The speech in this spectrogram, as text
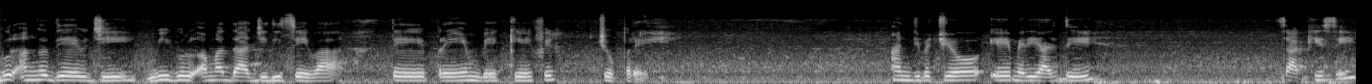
ਗੁਰੂ ਅੰਗਦ ਦੇਵ ਜੀ ਵੀ ਗੁਰੂ ਅਮਰਦਾਸ ਜੀ ਦੀ ਸੇਵਾ ਅਤੇ ਪ੍ਰੇਮ ਵੇਖ ਕੇ ਫਿਰ ਚੁੱਪ ਰਹੇ। ਹਾਂਜੀ ਬੱਚਿਓ, ਇਹ ਮੇਰੀ ਅੱਜ ਦੀ ਸਾਖੀ ਸੀ।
